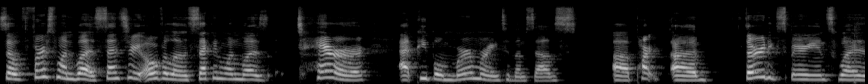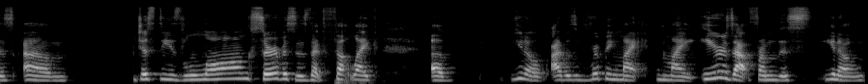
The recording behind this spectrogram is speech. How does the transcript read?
So, first one was sensory overload, second one was terror at people murmuring to themselves. Uh, part uh, third experience was um, just these long services that felt like a you know i was ripping my my ears out from this you know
